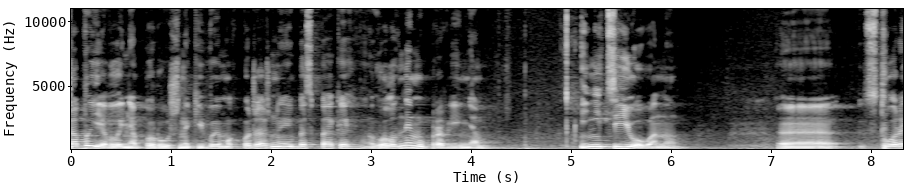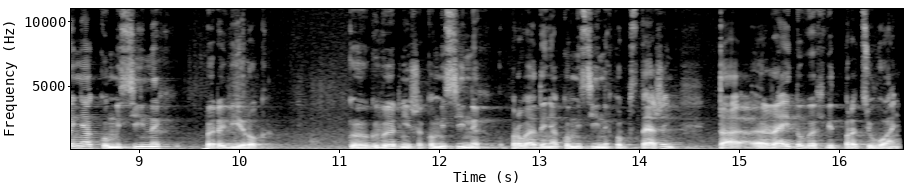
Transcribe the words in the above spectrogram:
та виявлення порушників вимог пожежної безпеки головним управлінням ініційовано е, створення комісійних перевірок, е, верніше комісійних проведення комісійних обстежень та рейдових відпрацювань.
